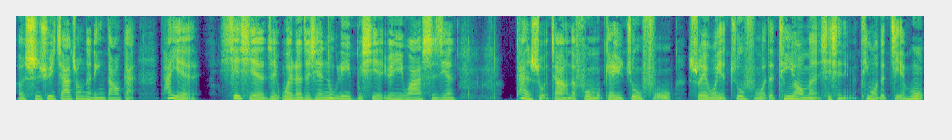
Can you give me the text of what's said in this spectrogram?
而失去家中的领导感。他也谢谢这为了这些努力不懈，愿意花时间。探索教养的父母给予祝福，所以我也祝福我的听友们，谢谢你们听我的节目，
